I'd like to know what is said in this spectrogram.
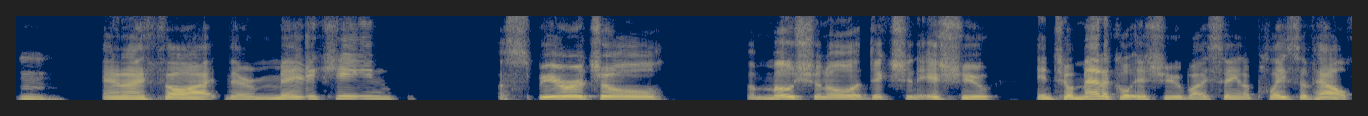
mm. And i thought they're making a spiritual emotional addiction issue into a medical issue by saying a place of health.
